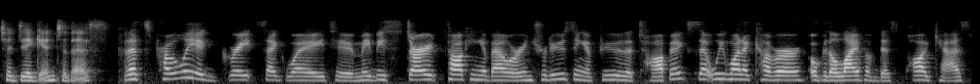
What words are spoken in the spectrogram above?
to dig into this. That's probably a great segue to maybe start talking about or introducing a few of the topics that we want to cover over the life of this podcast.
